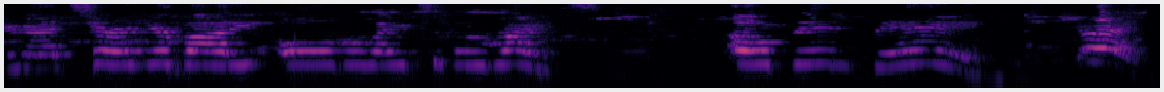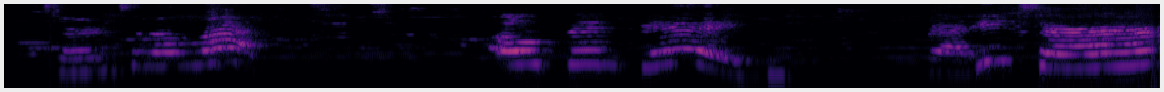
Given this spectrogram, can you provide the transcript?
You're to turn your body all the way to the right. Open big. Good. Turn to the left. Open big. Ready? Turn.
